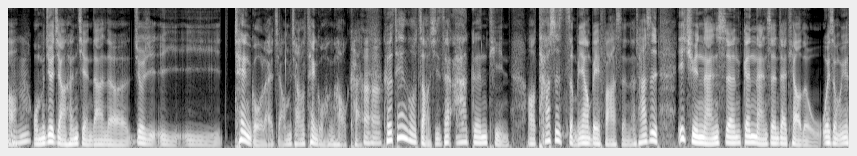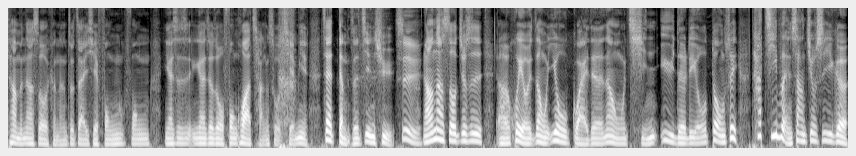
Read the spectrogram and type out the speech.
好，嗯、我们就讲很简单的，就是以以 Tango 来讲，我们讲说 Tango 很好看，呵呵，可是 Tango 早期在阿根廷哦，它是怎么样被发生的？它是一群男生跟男生在跳的舞，为什么？因为他们那时候可能都在一些风风，应该是应该叫做风化场所前面，在等着进去。是，然后那时候就是呃，会有那种诱拐的那种情欲的流动，所以它基本上就是一个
